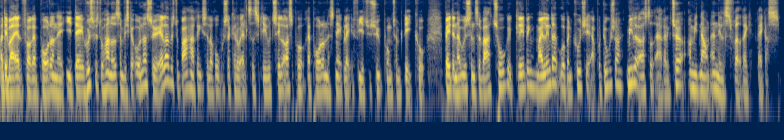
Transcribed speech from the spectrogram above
Og det var alt for reporterne i dag. Husk, hvis du har noget, som vi skal undersøge, eller hvis du bare har ris eller ro, så kan du altid skrive til os på reporternesnablag247.dk. Bag den her udsendelse var Toge Gripping, Majlinda Urban Kucci er producer, Mille Ørsted er redaktør, og mit navn er Niels Frederik Rikkers.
